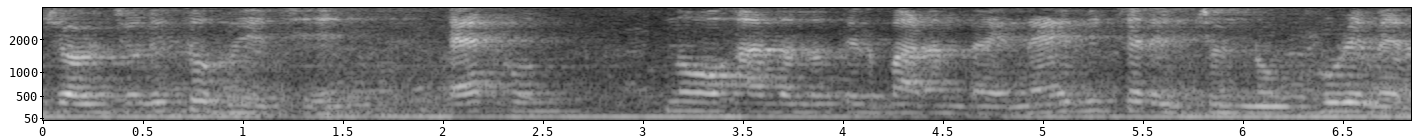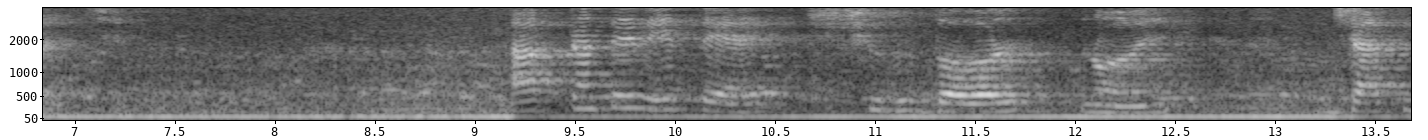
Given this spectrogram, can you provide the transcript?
জর্জরিত হয়েছে। এখন নো আদালতের বারান্দায় ন্যায় বিচারের জন্য ঘুরে বেড়াচ্ছে। আপনাদের এতে শুধু দল নয়, জাতি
